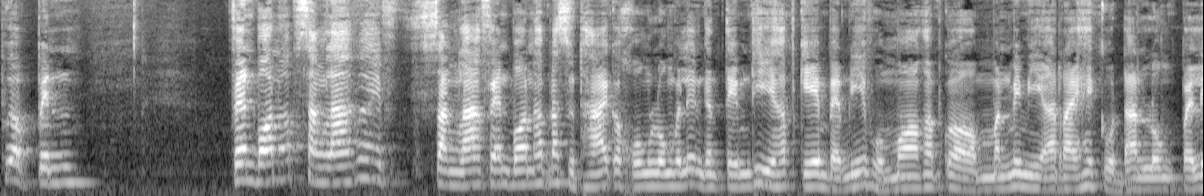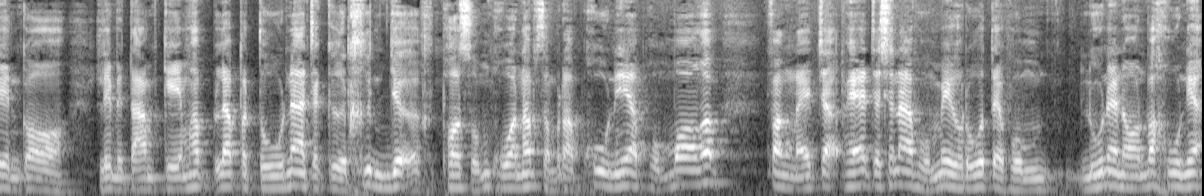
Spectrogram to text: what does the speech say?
เพื่อเป็น แฟนบอลครับสั่งลาเพื่อให้สั่งลาแฟนบอลครับนัดสุดท้ายก็คงลงไปเล่นกันเต็มที่ครับเกมแบบนี้ผมมองครับก็มันไม่มีอะไรให้กดดันลงไปเล่นก็เล่นไปตามเกมครับ แล้วประตูน่าจะเกิดขึ้นเยอะ พอสมควรครับสำหรับคู่นี้ผมมองครับ ฝั่งไหนจะแพ้จะชนะผมไม่รู้ แต่ผมรู้แน่นอนว่าคู่เนี้ย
